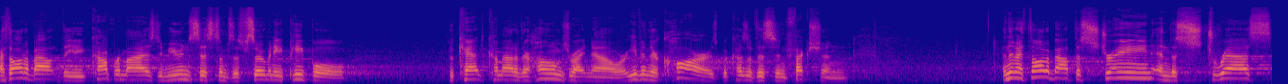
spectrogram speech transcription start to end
I thought about the compromised immune systems of so many people who can't come out of their homes right now or even their cars because of this infection. And then I thought about the strain and the stress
